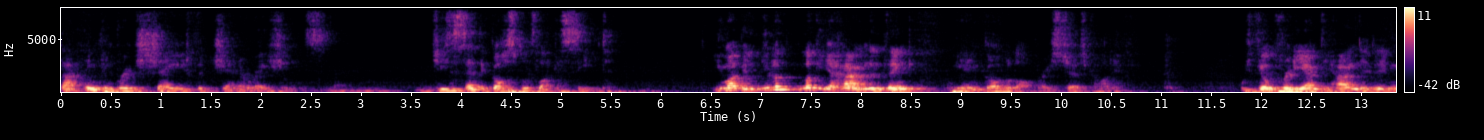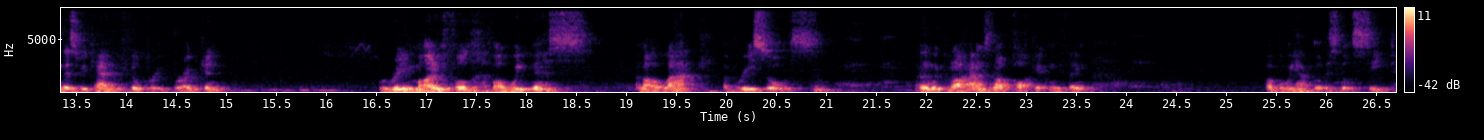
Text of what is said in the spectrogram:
that thing can bring shade for generations. Jesus said the gospel is like a seed. You might be, you look, look at your hand and think, we ain't got a lot, Grace Church Cardiff. We feel pretty empty handed, even this weekend, we feel pretty broken. We're really mindful of our weakness and our lack of resource. And then we put our hands in our pocket and we think, oh, but we have got this little seed.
